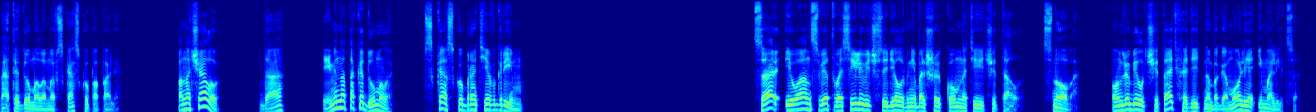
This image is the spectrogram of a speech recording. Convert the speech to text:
А ты думала, мы в сказку попали? Поначалу? Да, именно так и думала. В сказку братьев Гримм. Царь Иоанн Свет Васильевич сидел в небольшой комнате и читал. Снова. Он любил читать, ходить на богомолье и молиться.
